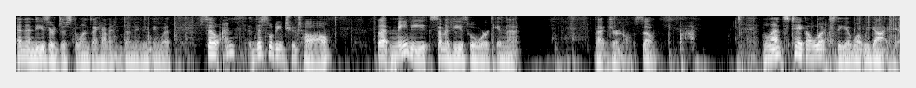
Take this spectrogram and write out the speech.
And then these are just the ones I haven't done anything with. So I'm. this will be too tall. But maybe some of these will work in that that journal. So let's take a look, see at what we got here.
